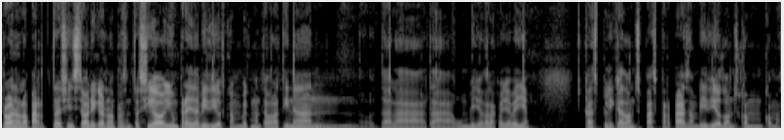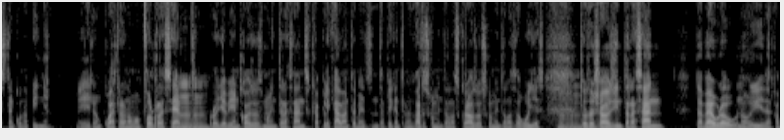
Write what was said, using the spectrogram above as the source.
Però bueno, la part així teòrica era una presentació i un parell de vídeos, com bé comentava la Tina, en, de la, de un vídeo de la Colla Vella, que explica doncs, pas per pas en vídeo doncs, com, com es tanca una pinya. Eren quatre no en folre, cert, Mhm. però hi havia coses molt interessants que aplicaven també, ens apliquen també nosaltres, com entren les crosses, com entren les agulles. Mm -hmm. Tot això és interessant de veure-ho, no? i de que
